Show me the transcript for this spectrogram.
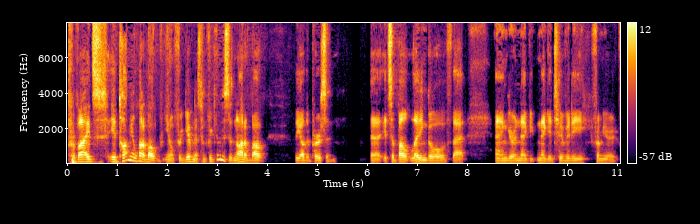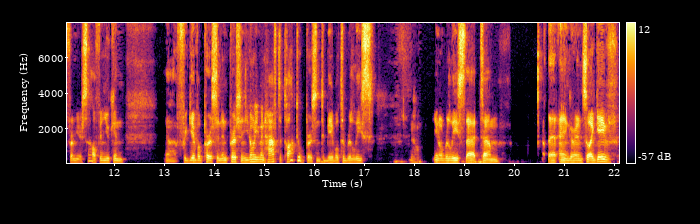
provides it taught me a lot about you know forgiveness, and forgiveness is not about the other person. Uh, it's about letting go of that anger and neg- negativity from your from yourself, and you can uh, forgive a person in person. You don't even have to talk to a person to be able to release, no. you know, release that um, that anger. And so I gave,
